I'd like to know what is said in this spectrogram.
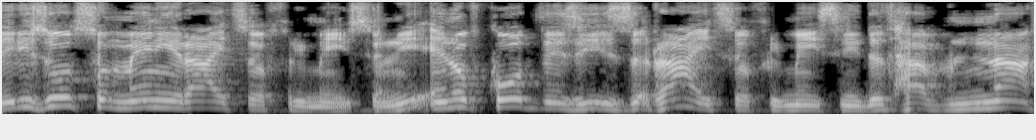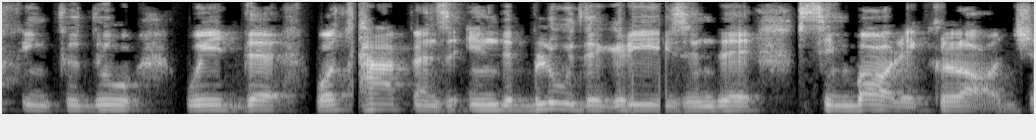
there is also many rites of Freemasonry, and of course, there is rites of Freemasonry that have nothing to do with uh, what happens in the blue degrees in the symbolic lodge.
